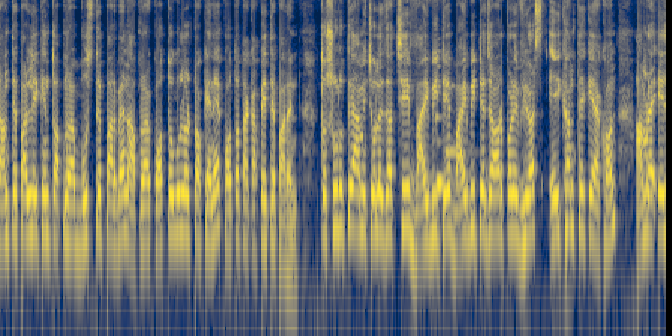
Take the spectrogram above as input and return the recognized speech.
জানতে পারলেই কিন্তু আপনারা বুঝতে পারবেন আপনারা কতগুলো টোকেনে কত টাকা পেতে পারেন। তো শুরুতে আমি চলে যাচ্ছি বাইবিটে বাইবিটে যাওয়ার পরে ভিউয়ার্স এইখান থেকে এখন আমরা এই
